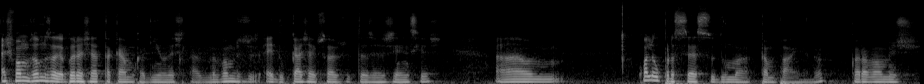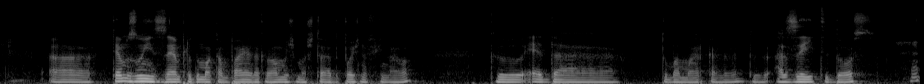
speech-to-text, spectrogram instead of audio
acho que vamos, vamos agora já atacar um bocadinho neste lado. Não vamos educar já as pessoas das agências. Ahm, qual é o processo de uma campanha? Não? Agora vamos. ah, temos um exemplo de uma campanha que vamos mostrar depois no final, que é da de uma marca, né? de azeite doce. Uhum.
